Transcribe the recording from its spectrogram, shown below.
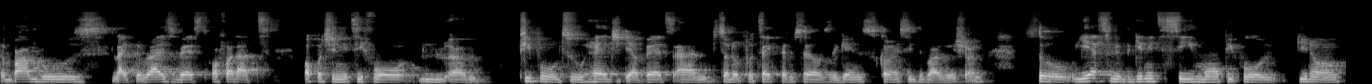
the Bamboos, like the Rise Vest, offer that opportunity for um, people to hedge their bets and sort of protect themselves against currency devaluation. So yes, we're beginning to see more people, you know,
